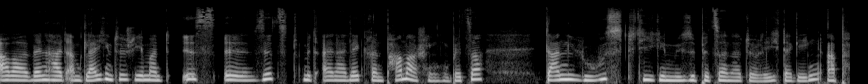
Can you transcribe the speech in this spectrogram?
Aber wenn halt am gleichen Tisch jemand ist, äh, sitzt mit einer leckeren Parmaschinkenpizza, dann lust die Gemüsepizza natürlich dagegen ab.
